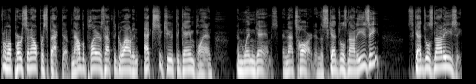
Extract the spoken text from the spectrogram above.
from a personnel perspective. Now the players have to go out and execute the game plan and win games. And that's hard. And the schedule's not easy. Schedule's not easy.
